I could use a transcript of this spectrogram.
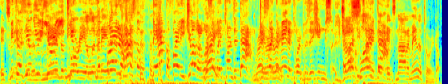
It's Because it's you, a you, mandatory you, eliminator. The fighter has to. They have to fight each other unless Right. somebody turns it down. Right, just right, like the mandatory positions. unless just turn like it down. It's not a mandatory though.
